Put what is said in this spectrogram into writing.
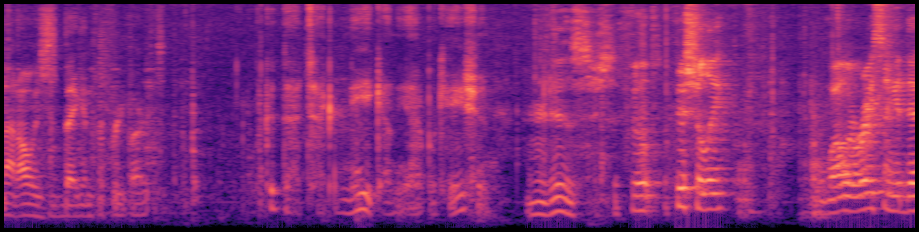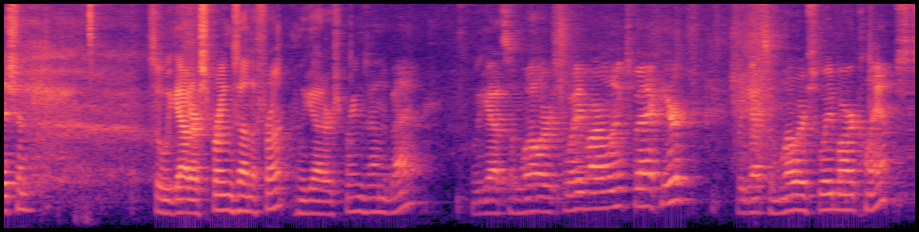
Not always just begging for free parts. Look at that technique on the application. There it is. It's officially Weller Racing Edition. So we got our springs on the front, we got our springs on the back, we got some Weller sway bar links back here, we got some Weller sway bar clamps.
